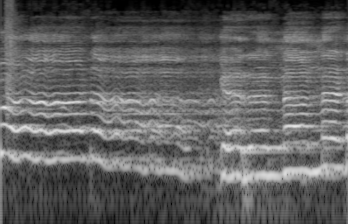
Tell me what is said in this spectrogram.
വാടാ കരനട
